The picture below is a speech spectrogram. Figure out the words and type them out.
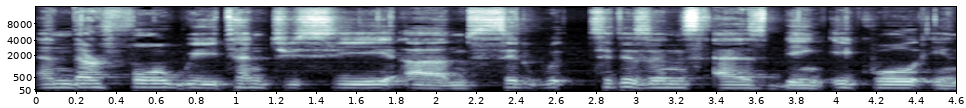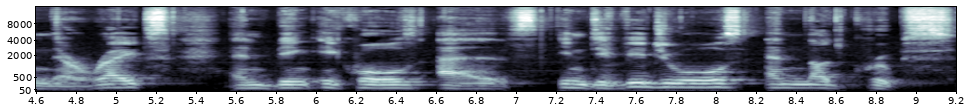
and therefore we tend to see um, citizens as being equal in their rights and being equal as individuals and not groups.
